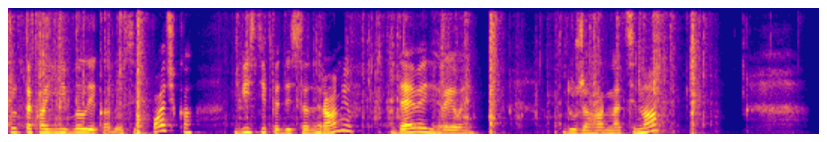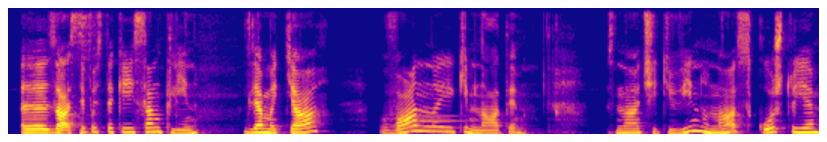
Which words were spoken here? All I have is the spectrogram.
Тут така її велика досить пачка. 250 грамів, 9 гривень. Дуже гарна ціна. Е, Засіб ось такий санклін для миття ванної кімнати. Значить, він у нас коштує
